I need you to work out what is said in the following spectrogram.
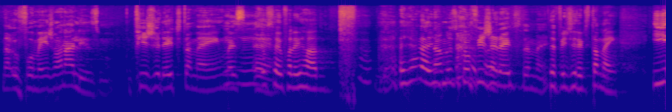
Não, eu formei em jornalismo. Fiz direito também, mas. Hum, é. Eu sei, eu falei errado. É. Não, mas eu fiz direito também. Você fez direito também. E,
